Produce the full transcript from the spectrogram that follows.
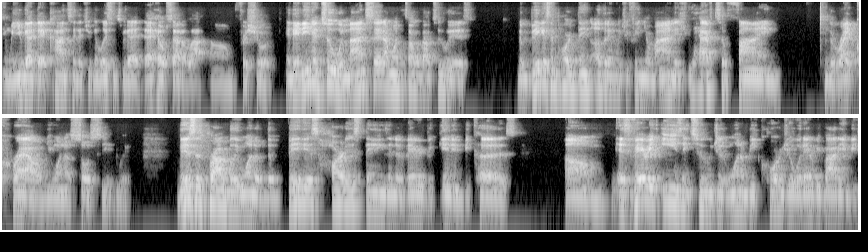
And when you got that content that you can listen to, that that helps out a lot um, for sure. And then even too with mindset, I want to talk about too is the biggest important thing other than what you feed in your mind is you have to find the right crowd you want to associate with. This is probably one of the biggest, hardest things in the very beginning because um, it's very easy to just want to be cordial with everybody and be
